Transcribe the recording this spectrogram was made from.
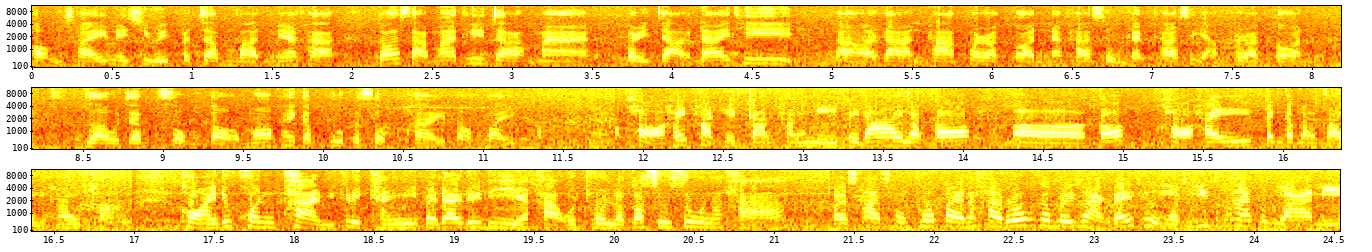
ของใช้ในชีวิตประจำวันเนี่ยค่ะ ก็สามารถที่จะมาบริจาคได้ที่อ่าลานพาร์คพารากอนนะคะ ศูนย์การค้าสยามพารากอนเราจะส่งต่อมอบให้กับผู้ประสบภัยต่อไปค่ะ ขอให้ผ่านเหตุการณ์ครั้งนี้ไปได้ แล้วก็เอ่อก็ขอให้เป็นกำลังใจให้ค่ะ ขอให้ทุกคนผ่านวิกฤตครั้งนี้ไปได้ด้วยดีอะค่ะ อดทนแล้วก็สู้ๆนะคะ ประชาชนทั่วไปนะคะ ร่วมกันบริจาคได้ถึงวันที่ 25 ตุลานี้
